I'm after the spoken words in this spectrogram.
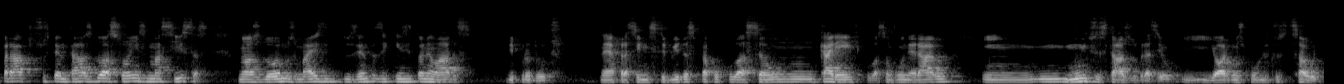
para sustentar as doações maciças. Nós doamos mais de 215 toneladas de produtos, né, para serem distribuídas para a população carente, população vulnerável em, em muitos estados do Brasil e, e, órgãos públicos de saúde.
